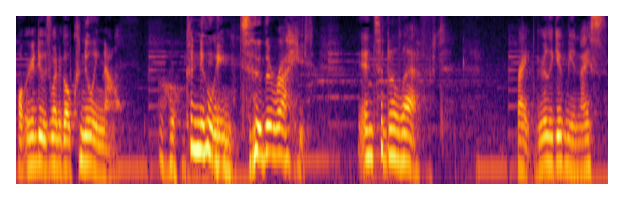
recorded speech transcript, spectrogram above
What we're gonna do is we're gonna go canoeing now. Oh. Canoeing to the right and to the left. Right, really give me a nice,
